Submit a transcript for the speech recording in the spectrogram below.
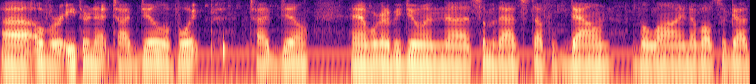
uh, over Ethernet type deal, a VoIP type deal, and we're going to be doing uh, some of that stuff down the line. I've also got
